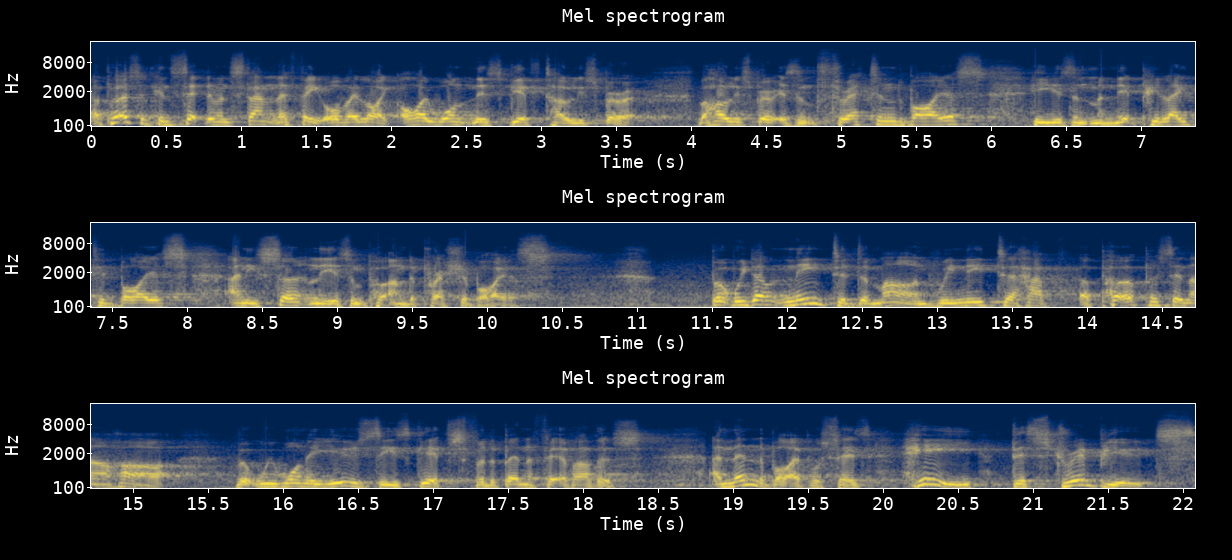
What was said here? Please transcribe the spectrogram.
A person can sit there and stamp their feet all they like. I want this gift, Holy Spirit. The Holy Spirit isn't threatened by us, He isn't manipulated by us, and He certainly isn't put under pressure by us. But we don't need to demand, we need to have a purpose in our heart that we want to use these gifts for the benefit of others. And then the Bible says, He distributes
